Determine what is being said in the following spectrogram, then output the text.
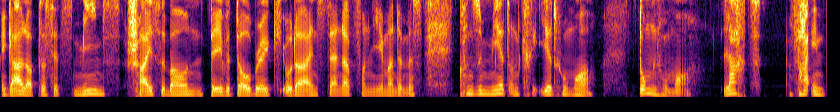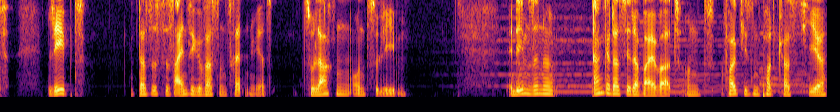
Egal, ob das jetzt Memes, Scheiße bauen, David Dobrik oder ein Stand-up von jemandem ist, konsumiert und kreiert Humor. Dummen Humor. Lacht, weint, lebt. Das ist das Einzige, was uns retten wird. Zu lachen und zu lieben. In dem Sinne, danke, dass ihr dabei wart und folgt diesem Podcast hier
